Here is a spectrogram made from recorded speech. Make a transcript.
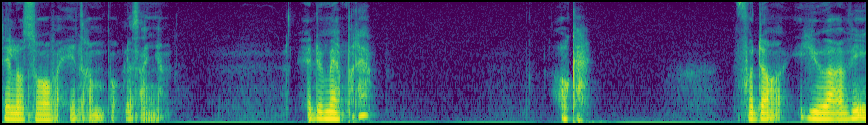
til å sove i drømmeboblesengen. Er du med på det? Ok. For da gjør vi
